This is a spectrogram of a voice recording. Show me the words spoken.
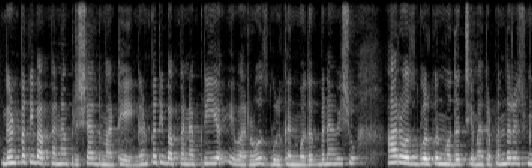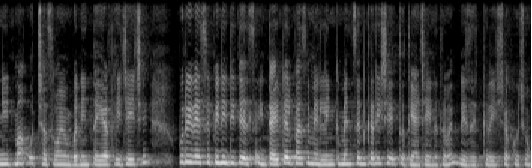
ગણપતિ બાપ્પાના પ્રસાદ માટે ગણપતિ બાપ્પાના પ્રિય એવા રોઝ ગુલકંદ મોદક બનાવીશું. આ રોઝ ગુલકંદ મોદક છે માત્ર પંદર જ મિનિટમાં ઓછા સમયમાં બનીને તૈયાર થઈ જાય છે. પૂરી રેસીપીની ડિટેલ્સ અહીં ટાઇટલ પાસે મેં લિંક મેન્શન કરી છે, તો ત્યાં જઈને તમે વિઝિટ કરી શકો છો.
